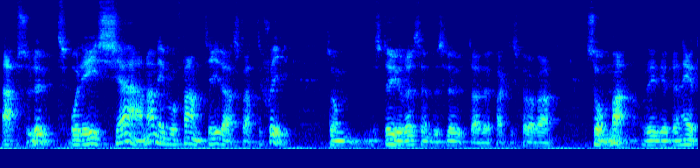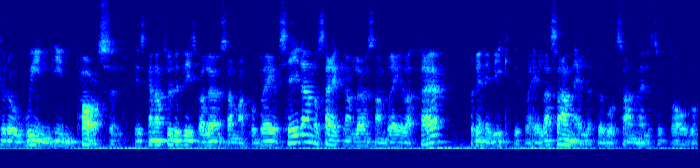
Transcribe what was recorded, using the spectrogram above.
Absolut, och det är kärnan i vår framtida strategi som styrelsen beslutade faktiskt förra sommaren. Och det, den heter då Win in Parcel. Vi ska naturligtvis vara lönsamma på brevsidan och säkra en lönsam brevaffär För den är viktig för hela samhället och vårt samhällsuppdrag. Och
